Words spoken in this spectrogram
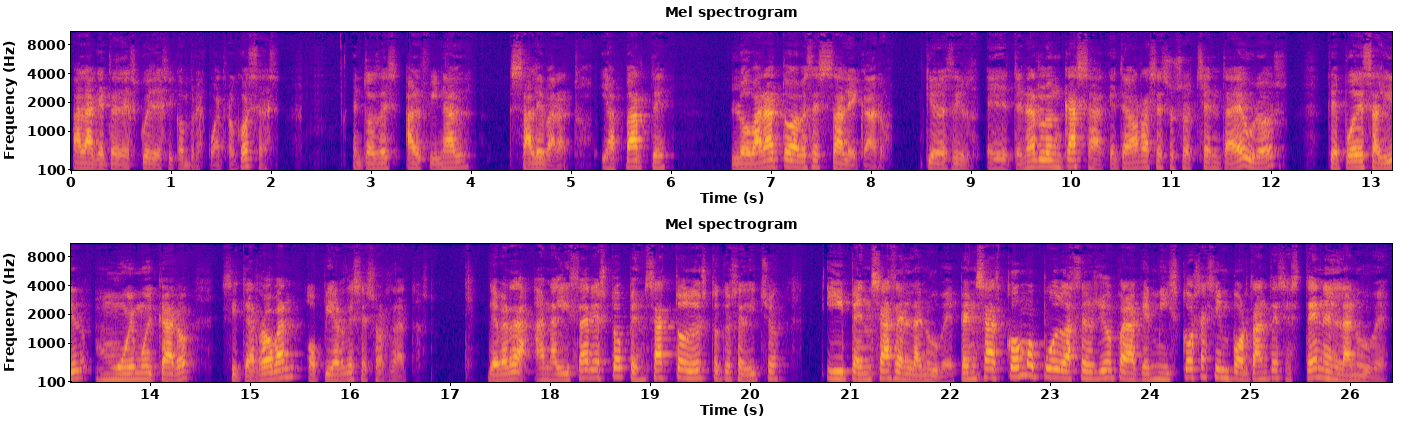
a la que te descuides y compres cuatro cosas. Entonces, al final sale barato. Y aparte, lo barato a veces sale caro. Quiero decir, eh, tenerlo en casa, que te ahorras esos 80 euros, te puede salir muy, muy caro si te roban o pierdes esos datos. De verdad, analizar esto, pensad todo esto que os he dicho y pensad en la nube. Pensad cómo puedo hacer yo para que mis cosas importantes estén en la nube.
